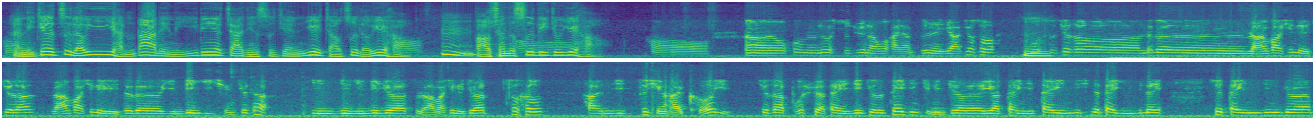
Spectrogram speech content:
啊，你这个治疗意义很大的，你一定要加紧时间，越早治疗越好，哦。嗯。保存的视力就越好。哦，嗯，或者那个时局呢，我还想咨询一下，就说嗯。我是就说那个软发性的，就是软发性的这个眼病以前就是眼眼眼睛就是软发性的，就是之后还你之前还可以，就是不需要戴眼镜，就是最近几年就要戴眼镜，戴眼镜现在戴眼镜呢，现在戴眼镜就是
